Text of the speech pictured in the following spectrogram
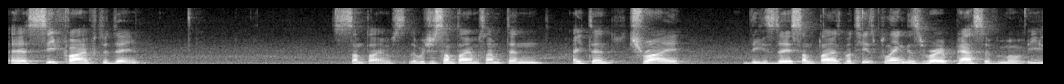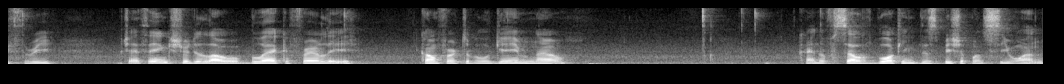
a c5 today. Sometimes, which is sometimes I'm tend I tend to try these days sometimes, but he's playing this very passive move e3, which I think should allow black a fairly comfortable game now. Kind of self-blocking this bishop on c1.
